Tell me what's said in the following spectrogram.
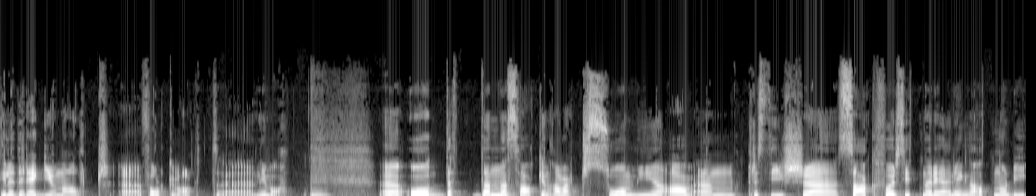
til et regionalt eh, folkevalgt eh, nivå. Eh, og det, denne saken har vært så mye av en prestisjesak for sittende regjering at når de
